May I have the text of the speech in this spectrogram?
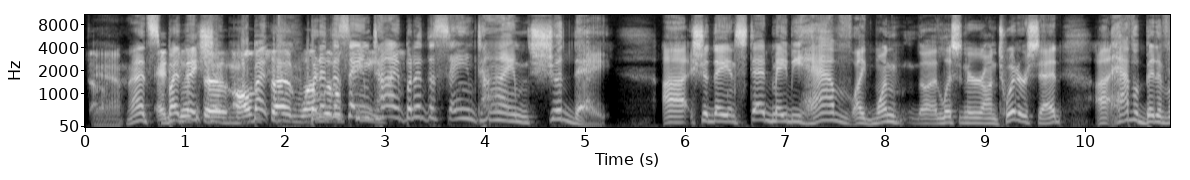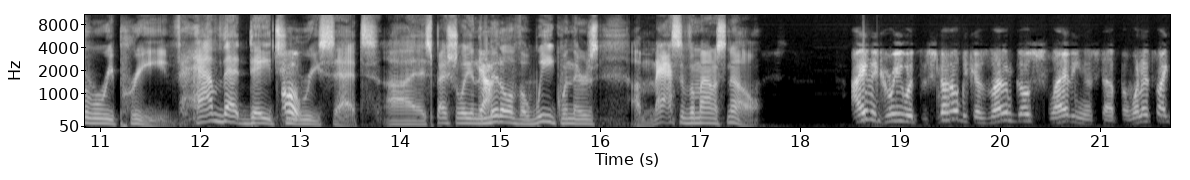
stuff. Yeah, that's And but they uh, of but, a sudden, one but at the same piece- time, but at the same time, should they? Uh, should they instead maybe have, like one uh, listener on Twitter said, uh, have a bit of a reprieve, have that day to Oh. reset, uh, especially in the Yeah. middle of a week when there's a massive amount of snow. I'd agree with the snow because let them go sledding and stuff. But when it's like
